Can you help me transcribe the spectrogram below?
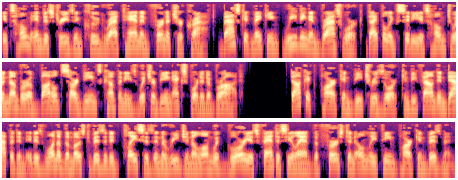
Its home industries include rattan and furniture craft, basket making, weaving and brass work. City is home to a number of bottled sardines companies which are being exported abroad. Dacac Park and Beach Resort can be found in Dapitan it is one of the most visited places in the region along with Glorious Fantasyland the first and only theme park in Visman.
